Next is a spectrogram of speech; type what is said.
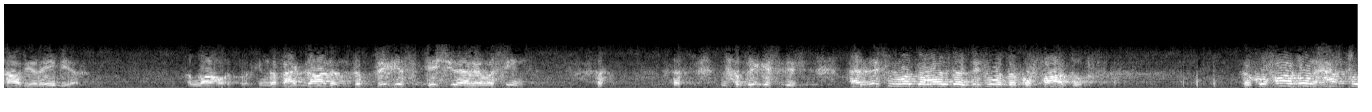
Saudi Arabia, Allahu Akbar. In the back garden, the biggest dish you have ever seen. the biggest dish. And this is what the world does. This is what the kuffar do. The kuffar don't have to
